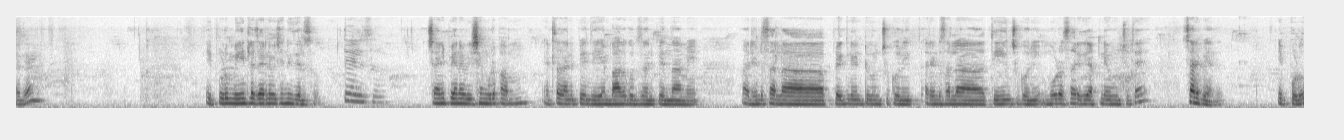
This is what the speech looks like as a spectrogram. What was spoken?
అదే. ఇప్పుడు మీ ఇంట్లో జరిగిన విషయం నీకు తెలుసు. తెలుసు. చనిపోయిన విషయం కూడా పాపం ఎట్లా చనిపోయింది ఏం బాధ కొద్ది చనిపోయింది ఆమె. రెండుసార్లు ప్రెగ్నెంట్ ఉంచుకొని రెండుసార్లు తీయించుకొని మూడోసారి అట్నే ఉంచితే చనిపోయింది. ఇప్పుడు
